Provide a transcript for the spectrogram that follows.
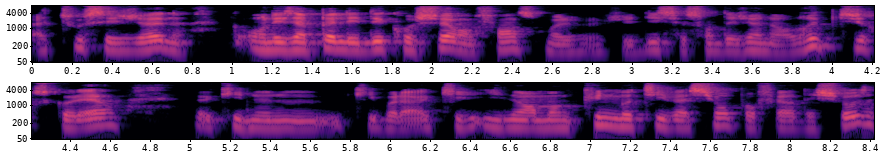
à tous ces jeunes. On les appelle les décrocheurs en France. Moi, je dis, ce sont des jeunes en rupture scolaire qui ne, qui, voilà, leur manque qu'une motivation pour faire des choses.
